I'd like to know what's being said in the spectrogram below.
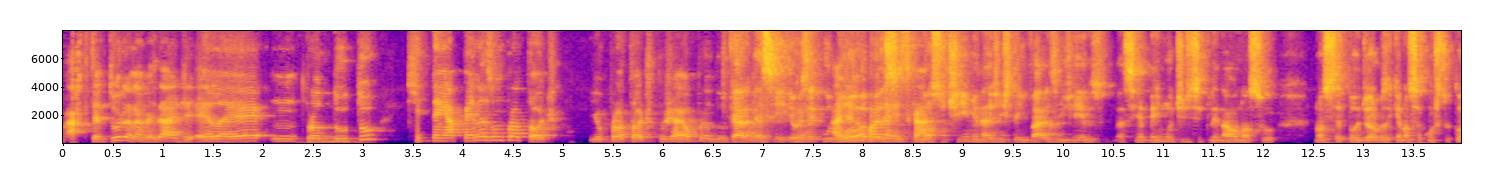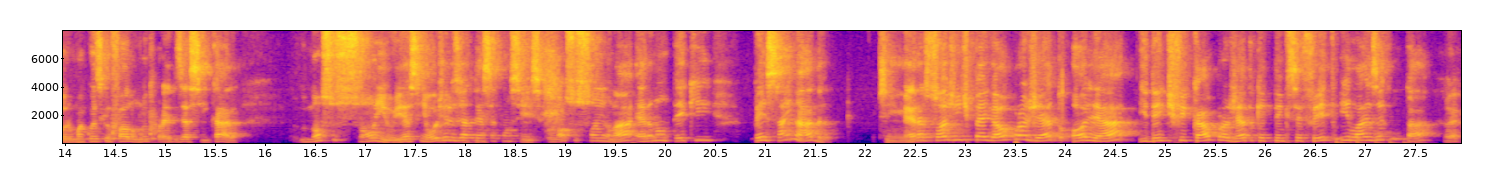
A arquitetura, na verdade, ela é um produto que tem apenas um protótipo. E o protótipo já é o produto. Cara, assim, eu executo A gente não pode obras, arriscar. nosso time, né? A gente tem vários engenheiros, assim, é bem multidisciplinar o nosso, nosso setor de obras aqui, a nossa construtora. Uma coisa que eu falo muito para eles é assim, cara, o nosso sonho, e assim, hoje eles já têm essa consciência, o nosso sonho lá era não ter que pensar em nada. Sim. Era só a gente pegar o projeto, olhar, identificar o projeto, o que, é que tem que ser feito e ir lá executar. É.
